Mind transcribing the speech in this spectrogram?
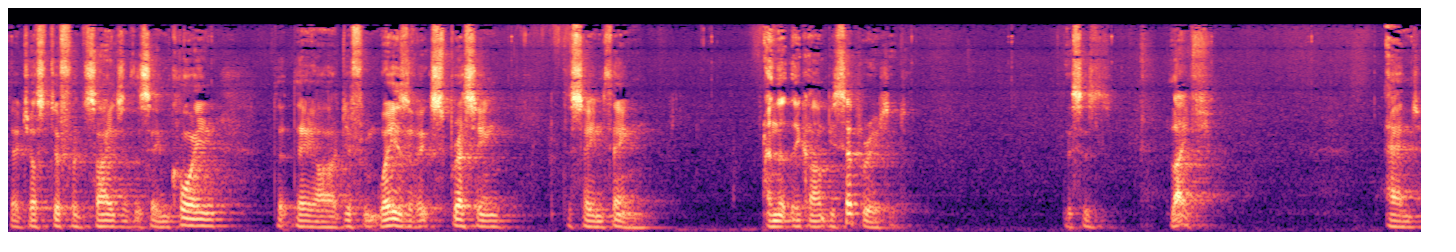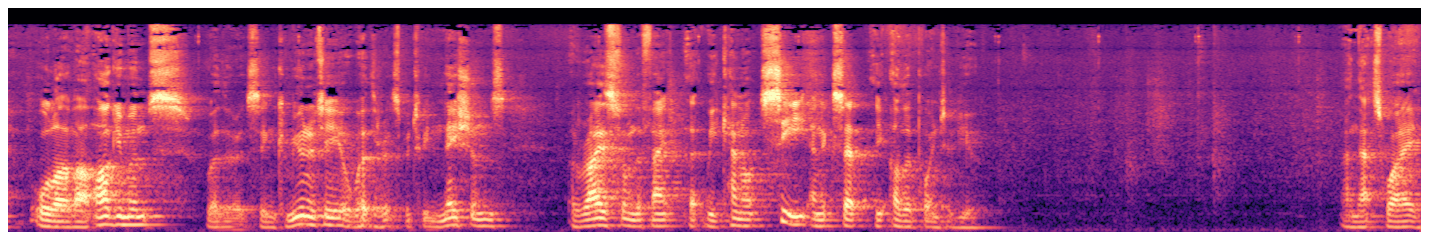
they're just different sides of the same coin, that they are different ways of expressing the same thing, and that they can't be separated. This is life. And all of our arguments, whether it's in community or whether it's between nations, arise from the fact that we cannot see and accept the other point of view. And that's why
